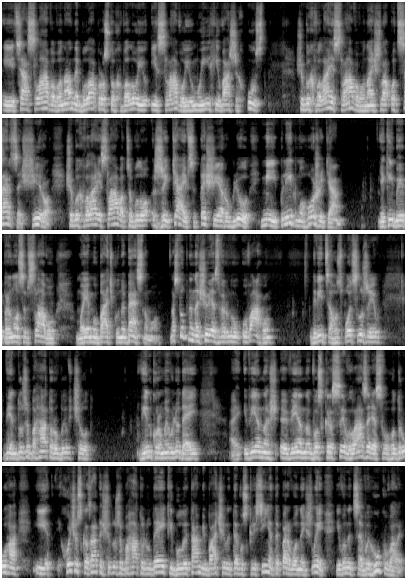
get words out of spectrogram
і ця слава вона не була просто хвалою і славою моїх і ваших уст. Щоб хвала і слава вона йшла від серця щиро, щоб хвала і слава це було життя, і все те, що я роблю, мій плід мого життя, який би приносив славу моєму батьку небесному. Наступне, на що я звернув увагу, дивіться, Господь служив, він дуже багато робив чуд, він кормив людей. Е, Він він воскресив Лазаря, свого друга. І хочу сказати, що дуже багато людей, які були там і бачили те Воскресіння, тепер вони йшли і вони це вигукували.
